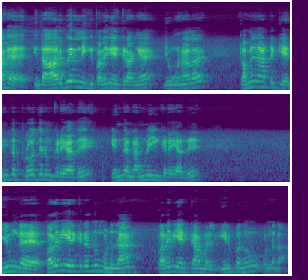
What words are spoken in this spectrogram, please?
ஆக இந்த ஆறு பேர் இன்றைக்கி பதவி ஏற்கிறாங்க. இவங்களால தமிழ்நாட்டுக்கு எந்த பிரயோஜனமும் கிடையாது. எந்த நன்மையும் கிடையாது. இவங்க பதவி ஏற்கிறதும் ஒன்று தான் பதவி ஏற்காமல் இருப்பதும் ஒன்று தான்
